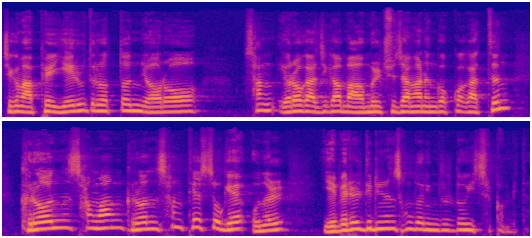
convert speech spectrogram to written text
지금 앞에 예로 들었던 여러 상, 여러 가지가 마음을 주장하는 것과 같은 그런 상황, 그런 상태 속에 오늘 예배를 드리는 성도님들도 있을 겁니다.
